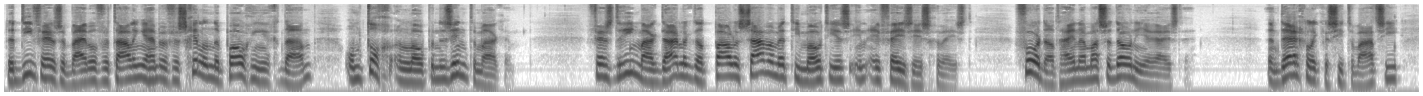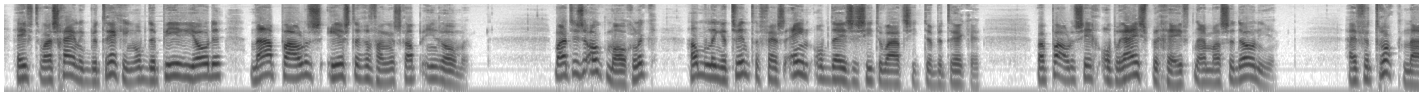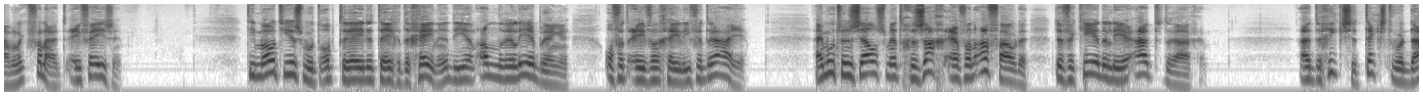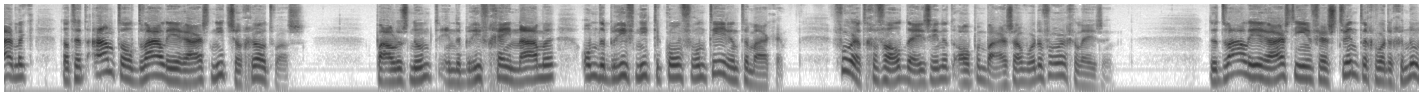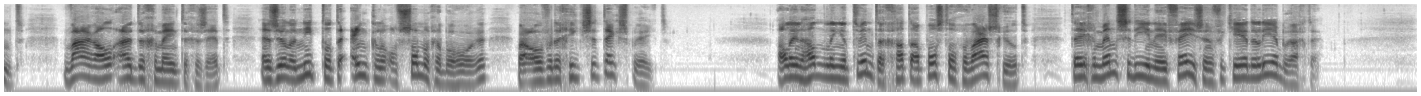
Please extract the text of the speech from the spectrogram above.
De diverse Bijbelvertalingen hebben verschillende pogingen gedaan om toch een lopende zin te maken. Vers 3 maakt duidelijk dat Paulus samen met Timotheus in Efeze is geweest, voordat hij naar Macedonië reisde. Een dergelijke situatie heeft waarschijnlijk betrekking op de periode na Paulus' eerste gevangenschap in Rome. Maar het is ook mogelijk Handelingen 20 vers 1 op deze situatie te betrekken, waar Paulus zich op reis begeeft naar Macedonië. Hij vertrok namelijk vanuit Efeze. Timotheus moet optreden tegen degene die een andere leer brengen of het evangelie verdraaien. Hij moet hun zelfs met gezag ervan afhouden de verkeerde leer uit te dragen. Uit de Griekse tekst wordt duidelijk dat het aantal dwaalleraars niet zo groot was. Paulus noemt in de brief geen namen om de brief niet te confronterend te maken, voor het geval deze in het openbaar zou worden voorgelezen. De dwaalleraars die in vers 20 worden genoemd, waren al uit de gemeente gezet en zullen niet tot de enkele of sommige behoren waarover de Griekse tekst spreekt. Al in Handelingen 20 had de apostel gewaarschuwd tegen mensen die in Efeze een verkeerde leer brachten.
